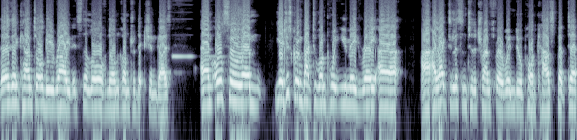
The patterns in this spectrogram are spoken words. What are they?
they, they can't all be right. It's the law of non-contradiction, guys. Um, also, um, yeah, just going back to one point you made, Ray. Uh, I, I like to listen to the Transfer Window podcast, but uh,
